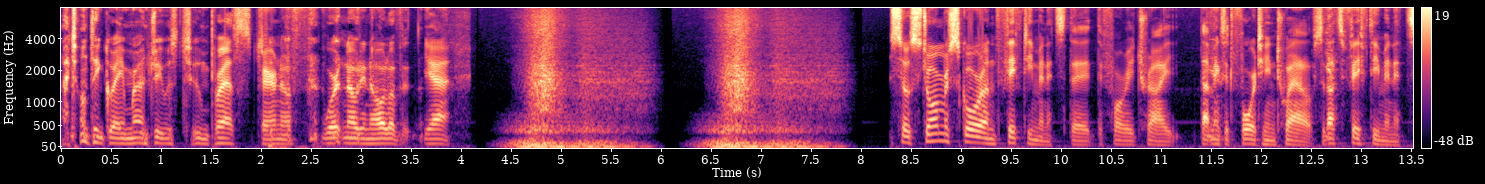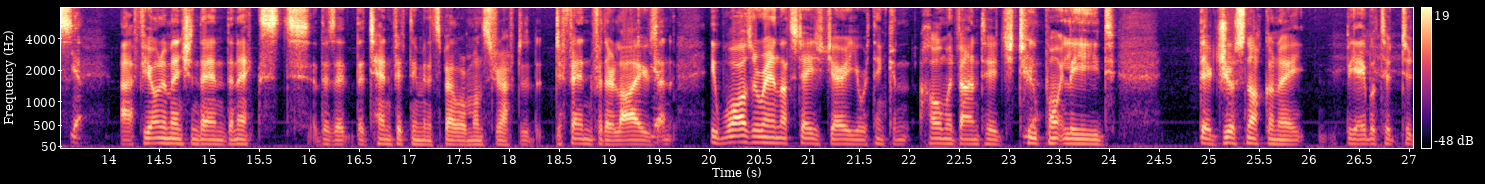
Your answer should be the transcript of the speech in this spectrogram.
I don't think Graham Rowntree was too impressed. Fair enough. Worth noting all of it. Yeah. So Stormers score on 50 minutes, the, the Forey try. That makes it 14 12. So that's 50 minutes. Yeah. Uh, Fiona mentioned then the next, there's a the 10 15 minute spell where Munster have to defend for their lives. Yeah. And it was around that stage, Gerry, you were thinking home advantage, two point lead. They're just not going to be able to, to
